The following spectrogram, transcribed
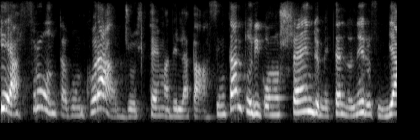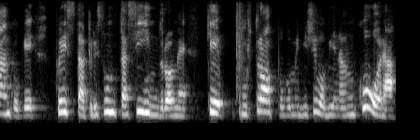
che affronta con coraggio il tema della PAS, intanto riconoscendo e mettendo nero su bianco che questa presunta sindrome, che purtroppo, come dicevo, viene ancora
